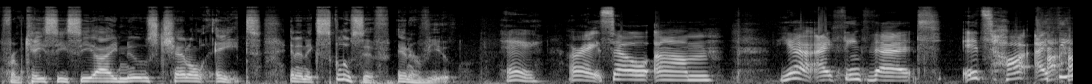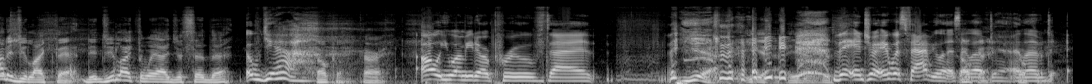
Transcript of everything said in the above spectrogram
from KCCI News Channel 8 in an exclusive interview. Hey. All right. So, um, yeah, I think that it's hard. I how, think. How did you like that? Did you like the way I just said that? Oh yeah. Okay. All right. Oh, you want me to approve that? Yeah. yeah, yeah the intro. It was fabulous. I loved it. I okay. loved. It.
